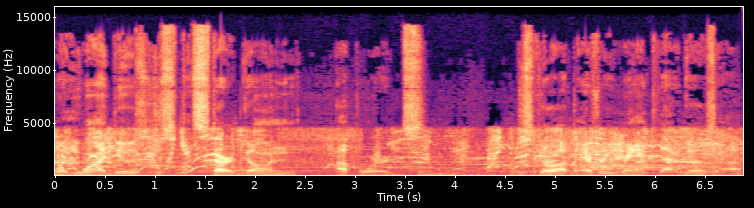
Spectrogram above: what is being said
What you want to do is just start going upwards. Just go up every ramp that goes up.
